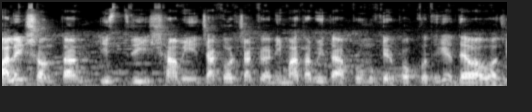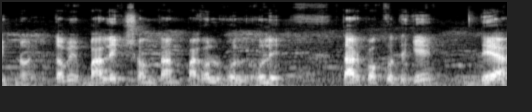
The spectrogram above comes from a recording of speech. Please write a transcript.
বালেক সন্তান, স্ত্রী, স্বামী, চাকর, চাকরানি মাতা পিতা প্রমুখের পক্ষ থেকে দেওয়া ওয়াজিব নয়। তবে বালেক সন্তান পাগল হলে তার পক্ষ থেকে দেয়া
